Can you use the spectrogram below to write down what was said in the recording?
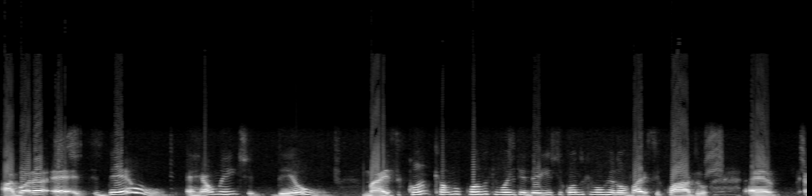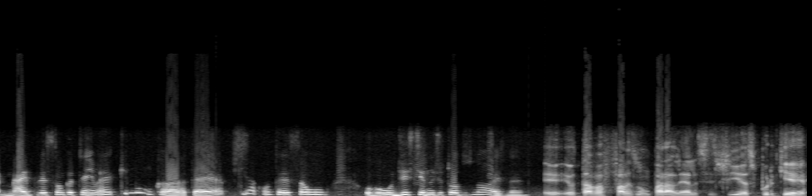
Agora, é, deu, é realmente, deu, mas quando, quando, que vão entender isso e quando que vão renovar esse quadro? É, a impressão que eu tenho é que nunca, até que aconteça o, o, o destino de todos nós, né? Eu estava fazendo um paralelo esses dias, porque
